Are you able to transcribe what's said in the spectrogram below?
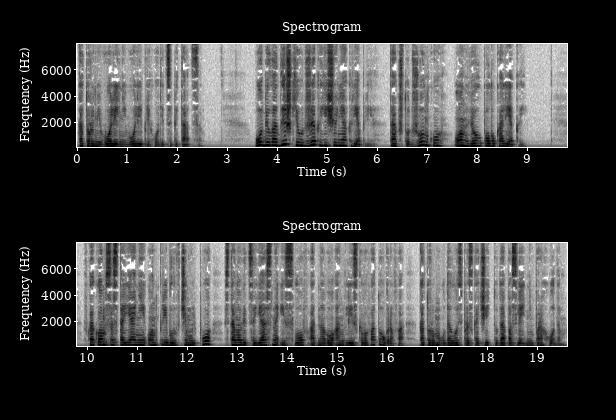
которыми волей-неволей приходится питаться. Обе лодыжки у Джека еще не окрепли, так что Джонку он вел полукалекой. В каком состоянии он прибыл в Чемульпо, становится ясно из слов одного английского фотографа, которому удалось проскочить туда последним пароходом.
